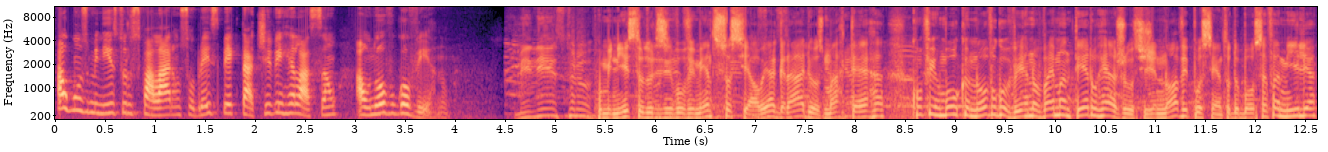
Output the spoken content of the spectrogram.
alguns ministros falaram sobre a expectativa em relação ao novo governo. O ministro do Desenvolvimento Social e Agrário, Osmar Terra, confirmou que o novo governo vai manter o reajuste de 9% do Bolsa Família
